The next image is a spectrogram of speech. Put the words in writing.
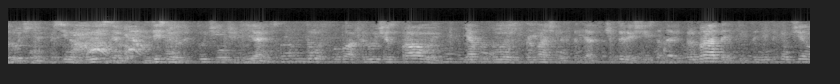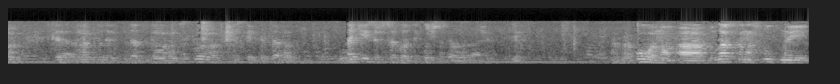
доручення постійним комісіям здійснювати ту чи іншу діяльність. Тому слова керуючого справами я пропоную зазначені в статтях 4, 6 та 9 прибрати, і тоді таким чином нам буде відповідати вимогам закону, оскільки це ну, надіюся, що це було технічно. Дякую. Враховано. А, будь ласка, наступний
